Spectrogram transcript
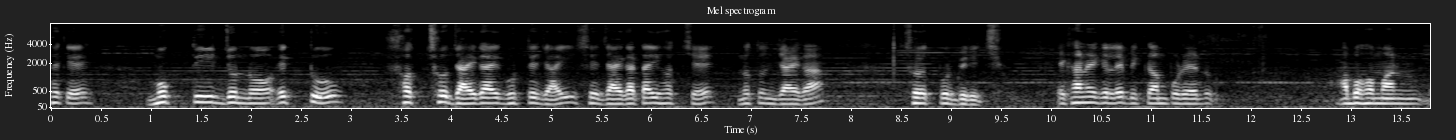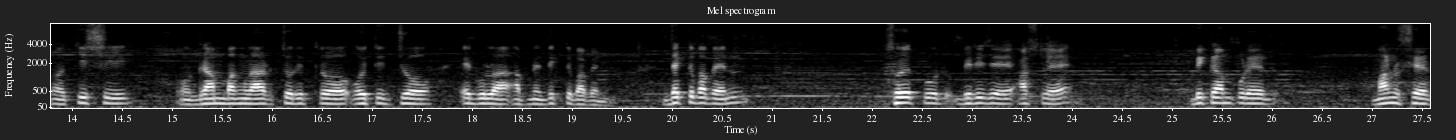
থেকে মুক্তির জন্য একটু স্বচ্ছ জায়গায় ঘুরতে যাই, সে জায়গাটাই হচ্ছে নতুন জায়গা সৈয়দপুর ব্রিজ। এখানে গেলে বিক্রমপুরের আবহমান কৃষি গ্রাম বাংলার চরিত্র, ঐতিহ্য, এগুলা আপনি দেখতে পাবেন। দেখতে পাবেন সৈয়দপুর ব্রিজে আসলে বিক্রমপুরের মানুষের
